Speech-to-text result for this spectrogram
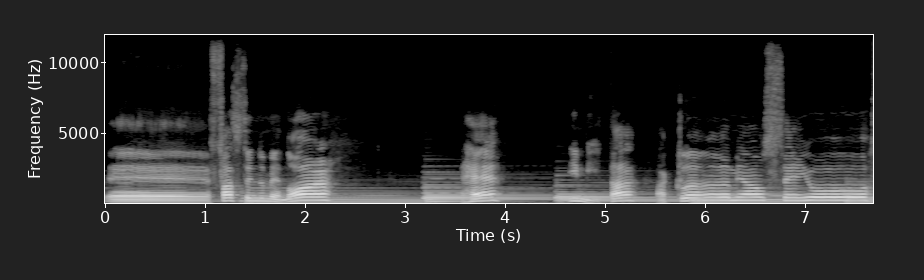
é, Fá sustenido menor, Ré e Mi, tá? Aclame ao Senhor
